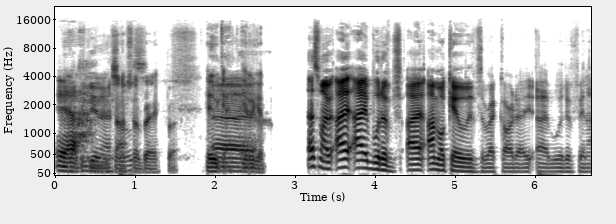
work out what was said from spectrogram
Yeah. in the Internationals. international break, but he'll get Uh, he'll get. That's my. I, I would have. I, I'm okay with the red card. I, I would have been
